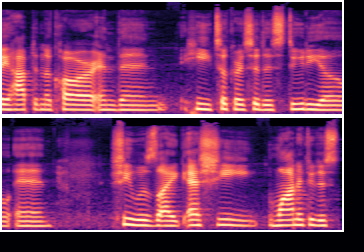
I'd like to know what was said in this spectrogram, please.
they hopped in the car and then he took her to the studio and she was like, as she wandered through this,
